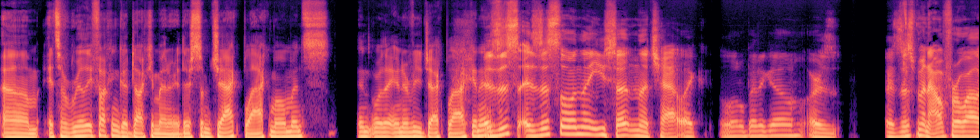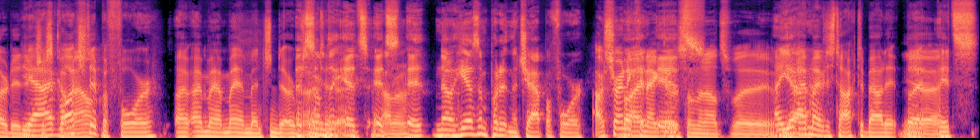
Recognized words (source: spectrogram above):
Um, it's a really fucking good documentary. There's some Jack Black moments in, where they interview Jack Black in it. Is this is this the one that you sent in the chat like a little bit ago, or is has this been out for a while, or did it yeah, just I've come watched out? it before. I, I, may, I may have mentioned it. Or It's something. It's it's I don't know. it, no. He hasn't put it in the chat before. I was trying to but connect it with it's- something else, but uh, I, Yeah. I might have just talked about it, but Yeah. it's.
